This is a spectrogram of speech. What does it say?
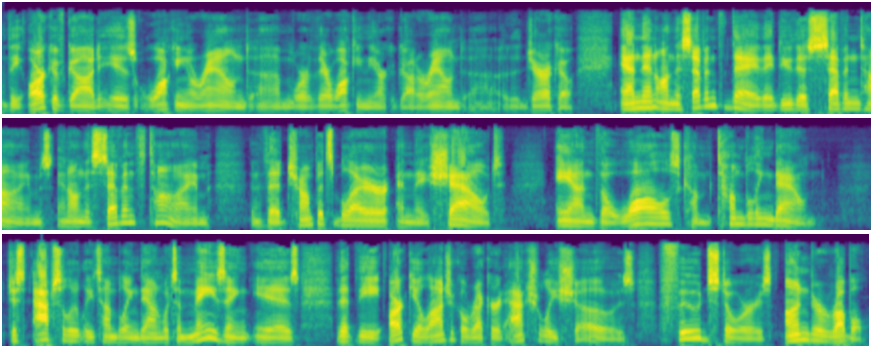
the ark of God is walking around, um, or they're walking the ark of God around uh, Jericho. And then on the seventh day, they do this seven times. And on the seventh time, the trumpets blare and they shout and the walls come tumbling down. Just absolutely tumbling down. What's amazing is that the archaeological record actually shows food stores under rubble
